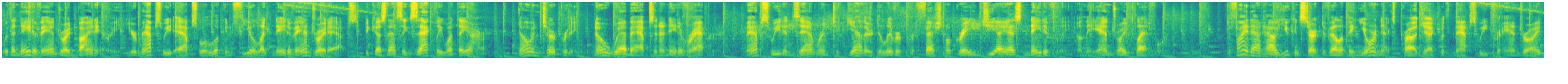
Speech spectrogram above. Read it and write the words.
With a native Android binary, your MapSuite apps will look and feel like native Android apps, because that's exactly what they are. No interpreting, no web apps in a native wrapper. MapSuite and Xamarin together deliver professional grade GIS natively on the Android platform. To find out how you can start developing your next project with MapSuite for Android,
